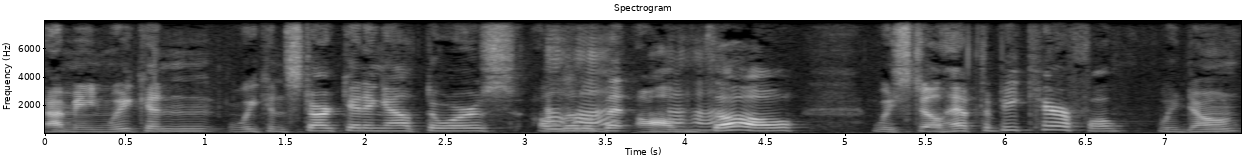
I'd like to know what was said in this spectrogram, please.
I mean, we can we can start getting outdoors a little Uh-huh, bit, although we still have to be careful. We don't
